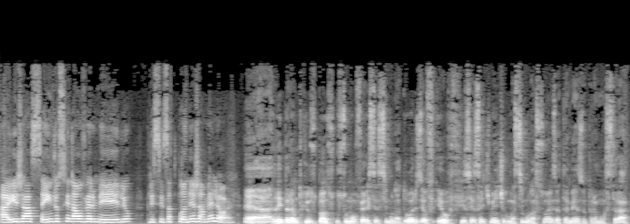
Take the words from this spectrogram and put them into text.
aí já acende o sinal vermelho, precisa planejar melhor. É, lembrando que os bancos costumam oferecer simuladores, eu, eu fiz recentemente algumas simulações até mesmo para mostrar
